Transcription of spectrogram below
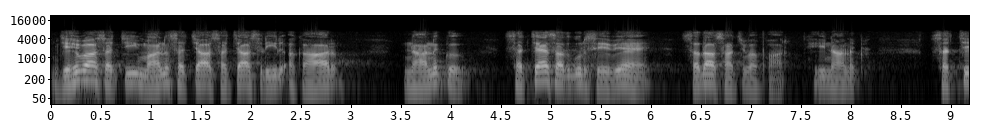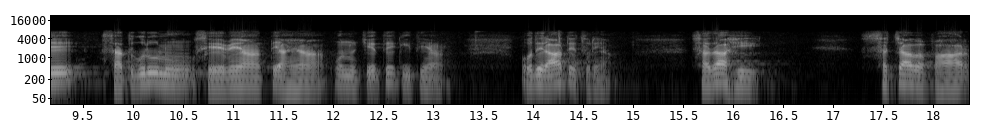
ਜਿਹਵਾ ਸੱਚੀ ਮਨ ਸੱਚਾ ਸੱਚਾ ਸਰੀਰ ਆਕਾਰ। ਨਾਨਕ, ਸੱਚਾ ਸਤਿਗੁਰ ਸੇਵਿਆ ਸਦਾ ਸੱਚ ਵਪਾਰ। ਹੀ ਨਾਨਕ, ਸੱਚੇ ਸਤਿਗੁਰੂ ਨੂੰ ਸੇਵਿਆਂ, ਧਿਆਇਆਂ, ਉਹਨੂੰ ਚੇਤੇ ਕੀਤਿਆਂ, ਉਹਦੇ ਰਾਹ ਤੇ ਤੁਰਿਆ। ਸਦਾ ਹੀ ਸੱਚਾ ਵਪਾਰ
